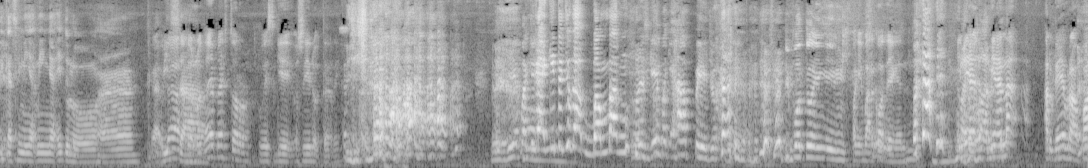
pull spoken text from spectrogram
dikasih minyak minyak itu loh. Ha nggak Udah, bisa. Download aja Play Store USG USG dokter. Kan USG pakai nggak gitu juga Bambang. USG pakai HP cok. Dipoto ini. Pakai barcode ya kan. ini ini anak harganya berapa?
